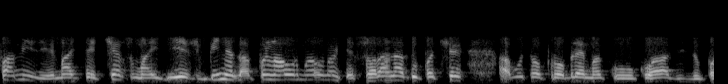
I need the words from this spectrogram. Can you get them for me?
familie, mai te cerți, mai ești bine, dar până la urmă, uite, Sorana, după ce a avut o problemă cu, cu Adi, după,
